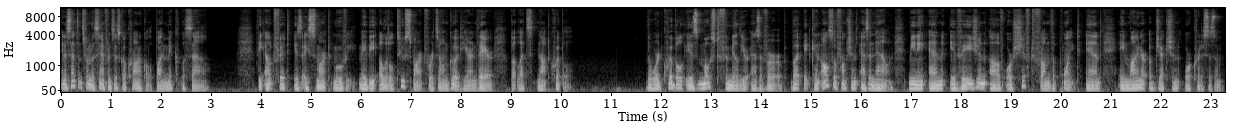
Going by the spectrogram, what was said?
in a sentence from the San Francisco Chronicle by Mick LaSalle. The outfit is a smart movie, maybe a little too smart for its own good here and there, but let's not quibble. The word quibble is most familiar as a verb, but it can also function as a noun, meaning an evasion of or shift from the point, and a minor objection or criticism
